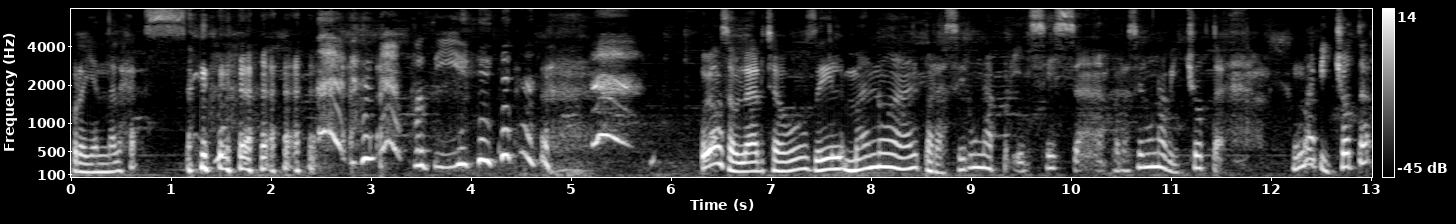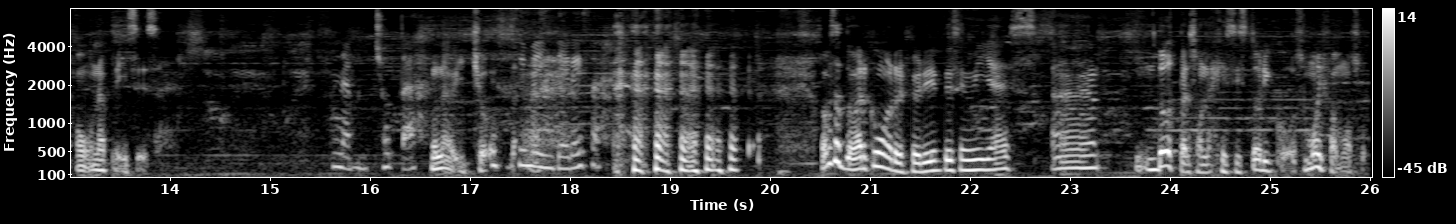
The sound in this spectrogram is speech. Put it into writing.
Por allá anda la pues sí. Hoy vamos a hablar, chavos, del manual para ser una princesa, para ser una bichota. ¿Una bichota o una princesa? Una bichota. Una bichota. Eso sí me interesa. vamos a tomar como referentes, semillas, a dos personajes históricos muy famosos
